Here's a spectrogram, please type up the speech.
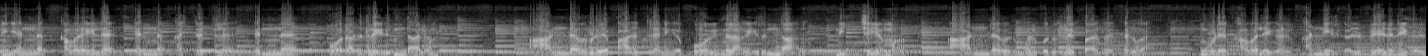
நீங்க என்ன கவலையில என்ன கஷ்டத்துல என்ன போராட்டத்துல இருந்தாலும் ஆண்டவருடைய பாதத்துல நீங்க போவீங்களாக இருந்தால் நிச்சயமா ஆண்டவர் உங்களுக்கு ஒரு விளைப்பாறுதல் தருவார். உங்களுடைய கவலைகள் கண்ணீர்கள் வேதனைகள்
